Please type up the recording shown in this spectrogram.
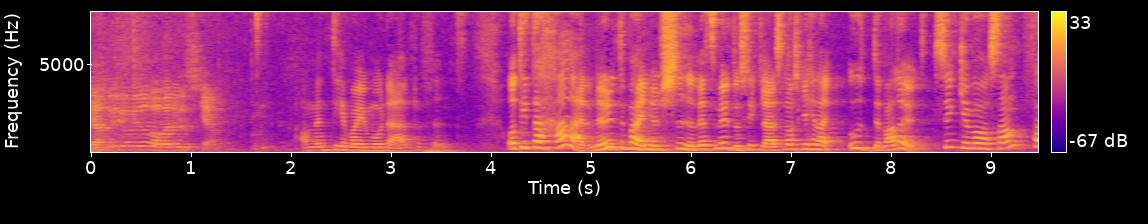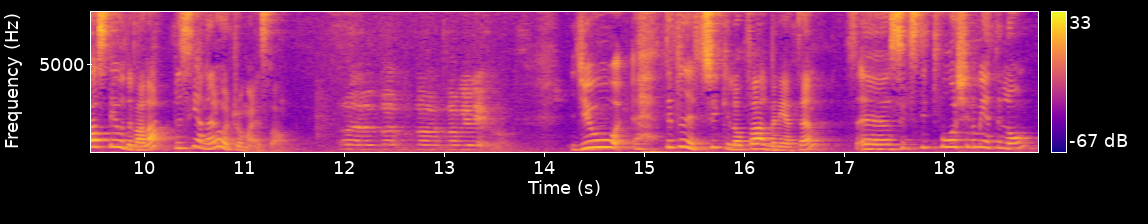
kan du ju göra vad du ska. Ja men det var ju modernt och fint. Och titta här! Nu är det inte bara Ljungskile som är ute och cyklar, snart ska hela Uddevalla ut. Cykelvasan, fast i Uddevalla, blir senare år tror man i stan. Vad va, va, vad blir det för något? Jo, det blir ett cykellopp för allmänheten. Eh, 62 kilometer långt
